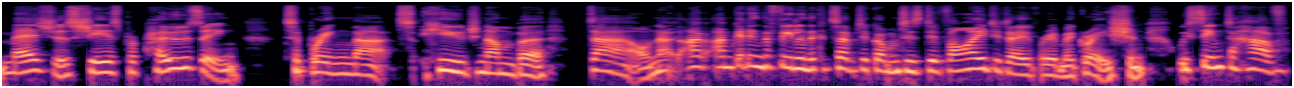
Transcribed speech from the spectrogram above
measures she is proposing to bring that huge number down. Now, I'm getting the feeling the Conservative government is divided over immigration. We seem to have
